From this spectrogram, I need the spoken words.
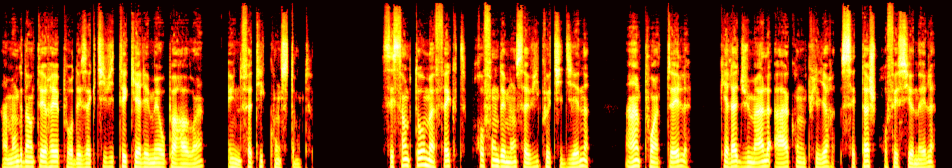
un manque d'intérêt pour des activités qu'elle aimait auparavant et une fatigue constante. Ces symptômes affectent profondément sa vie quotidienne à un point tel qu'elle a du mal à accomplir ses tâches professionnelles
